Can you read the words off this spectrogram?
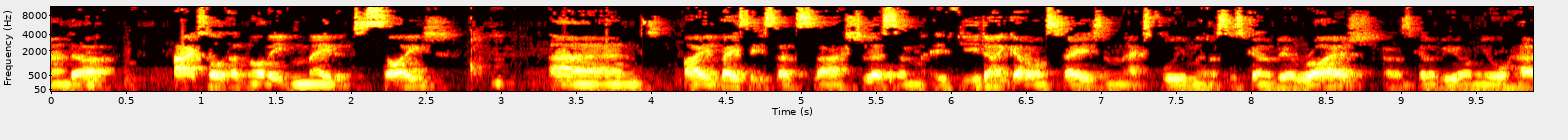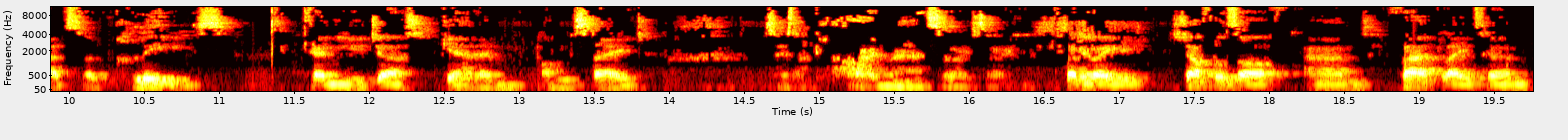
and uh, Axl had not even made it to sight. And I basically said, Slash, listen, if you don't get on stage in the next 40 minutes, it's going to be a riot and it's going to be on your head. So please, can you just get him on stage? So he's like, all right, man, sorry, sorry. So anyway, he shuffles off and fair play to him.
